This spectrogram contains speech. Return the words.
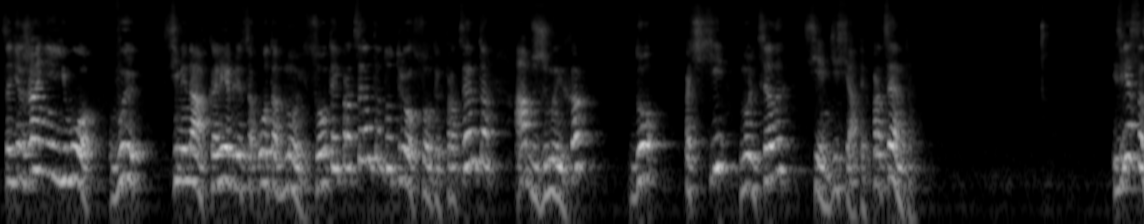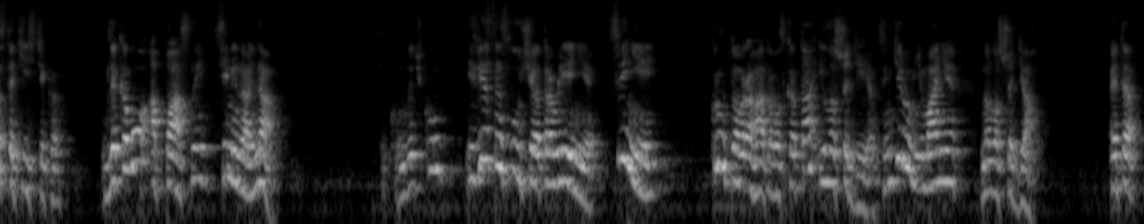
Содержание его в семенах колеблется от 0,01% до 0,03%. А в жмыхах до почти 0,7%. Известна статистика, для кого опасны семена льна. Секундочку. Известны случаи отравления свиней, крупного рогатого скота и лошадей. Акцентирую внимание на лошадях. Это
